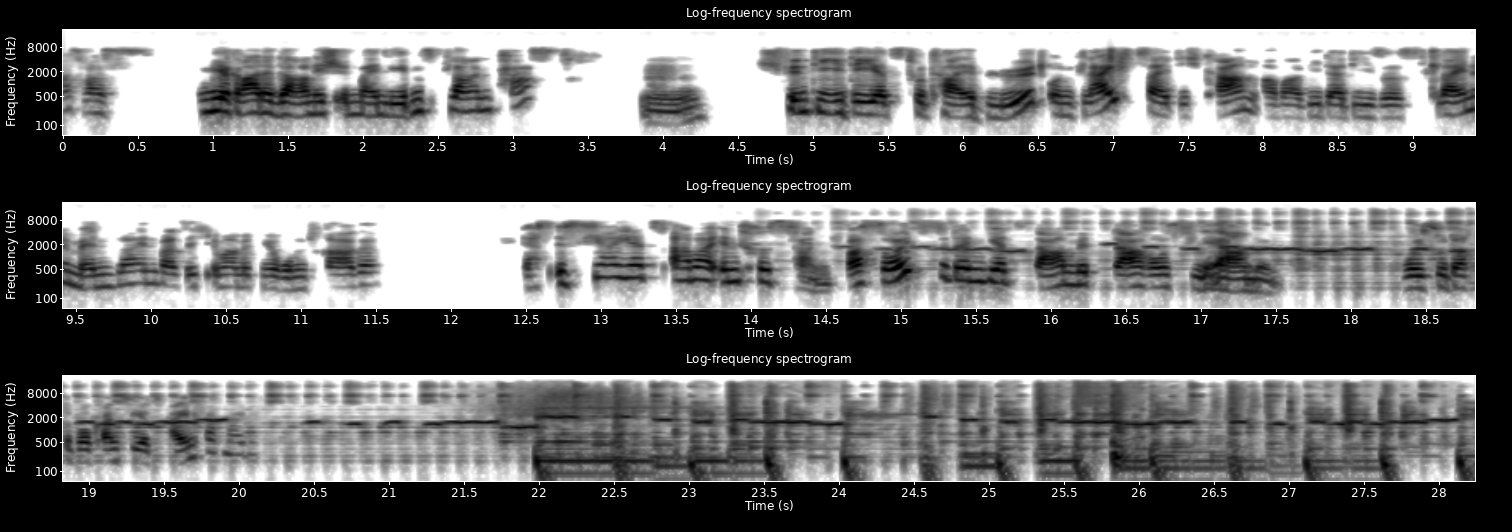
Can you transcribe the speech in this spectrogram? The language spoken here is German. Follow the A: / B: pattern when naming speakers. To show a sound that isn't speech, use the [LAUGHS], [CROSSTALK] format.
A: was, was mir gerade gar nicht in meinen Lebensplan passt. Mhm. Ich finde die Idee jetzt total blöd und gleichzeitig kam aber wieder dieses kleine Männlein, was ich immer mit mir rumtrage. Das ist ja jetzt aber interessant. Was sollst du denn jetzt damit daraus lernen? Wo ich so dachte, wo kannst du jetzt einfach mal die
